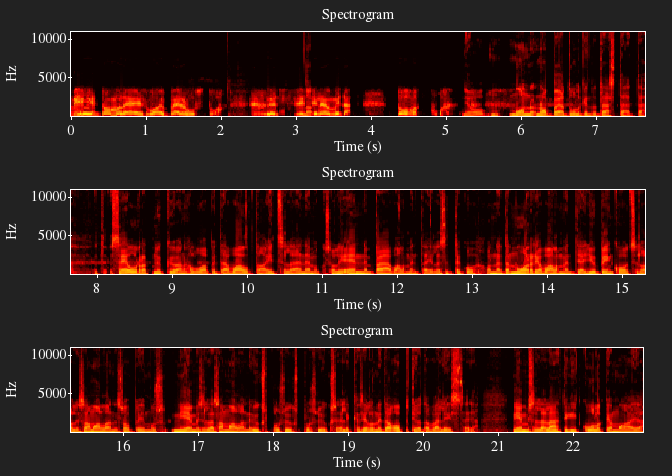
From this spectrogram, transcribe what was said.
mihin tuommoinen edes voi perustua? siis no. siinä ei ole mitään tolkkua. Joo, mun nopea tulkinta tästä, että, että seurat nykyään haluaa pitää valtaa itsellään enemmän kuin se oli ennen päävalmentajilla. Sitten kun on näitä nuoria valmentajia, Jypin coachilla oli samanlainen sopimus, Niemisellä samanlainen 1 plus 1 plus 1, eli siellä on niitä optioita välissä ja Niemisellä lähtikin kulkemaan ja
